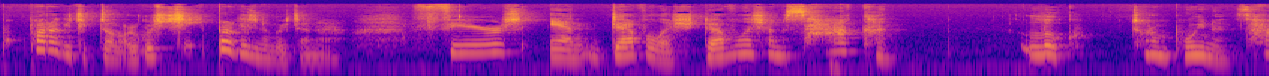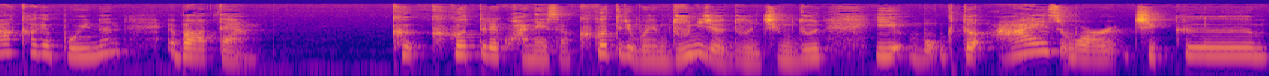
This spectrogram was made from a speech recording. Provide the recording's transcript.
폭발하기 직전 얼굴 시뻘개지는 거 있잖아요. fierce and devilish. devilish 하면 사악한 look처럼 보이는 사악하게 보이는 about them. 그 그것들에 관해서 그것들이 뭐냐면 눈이죠 눈 지금 눈이 뭐 the eyes were 지금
